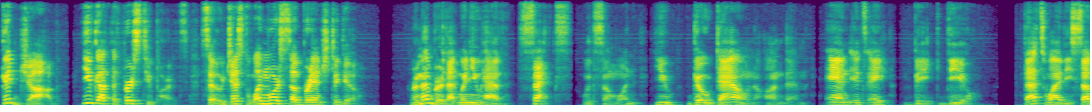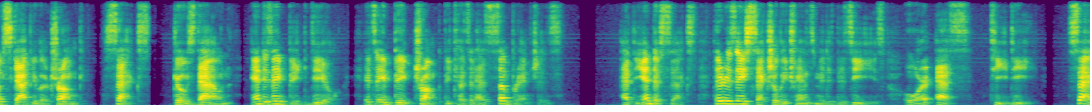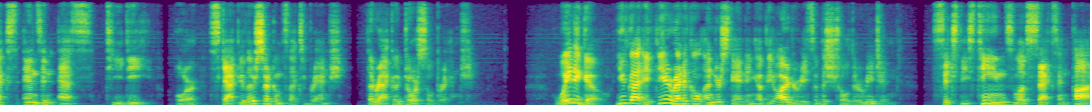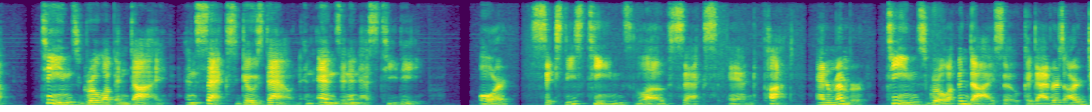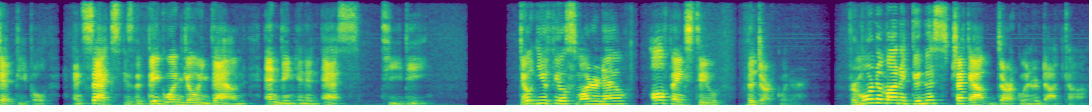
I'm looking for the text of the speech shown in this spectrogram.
Good job! You've got the first two parts, so just one more sub-branch to go. Remember that when you have sex with someone, you go down on them, and it's a big deal. That's why the subscapular trunk, sex, goes down and is a big deal. It's a big trunk because it has sub-branches. At the end of sex, there is a sexually transmitted disease, or STD. Sex ends in STD, or scapular circumflex branch, thoracodorsal branch. Way to go! You've got a theoretical understanding of the arteries of the shoulder region. 60s teens love sex and pot, teens grow up and die, and sex goes down and ends in an STD. Or 60s teens love sex and pot. And remember, teens grow up and die, so cadavers are dead people, and sex is the big one going down, ending in an S TD. Don't you feel smarter now? All thanks to the Dark Winner. For more mnemonic goodness, check out darkwinner.com.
